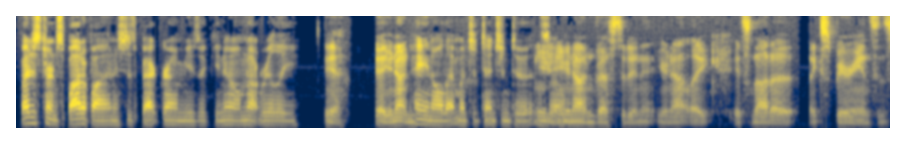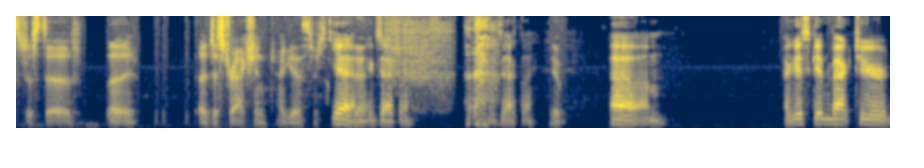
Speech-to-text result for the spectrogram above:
If I just turn Spotify and it's just background music, you know, I'm not really yeah yeah you're not paying all that much attention to it. you're, So you're not invested in it you're not like it's not a experience it's just a a, a distraction i guess or something yeah, like exactly, exactly. Yep. Um, I guess getting back to your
